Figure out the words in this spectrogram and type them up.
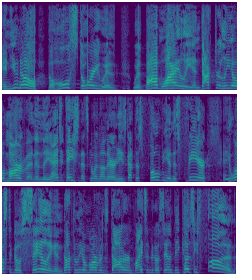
And you know the whole story with, with Bob Wiley and Dr. Leo Marvin and the agitation that's going on there. And he's got this phobia and this fear, and he wants to go sailing. And Dr. Leo Marvin's daughter invites him to go sailing because he's fun.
